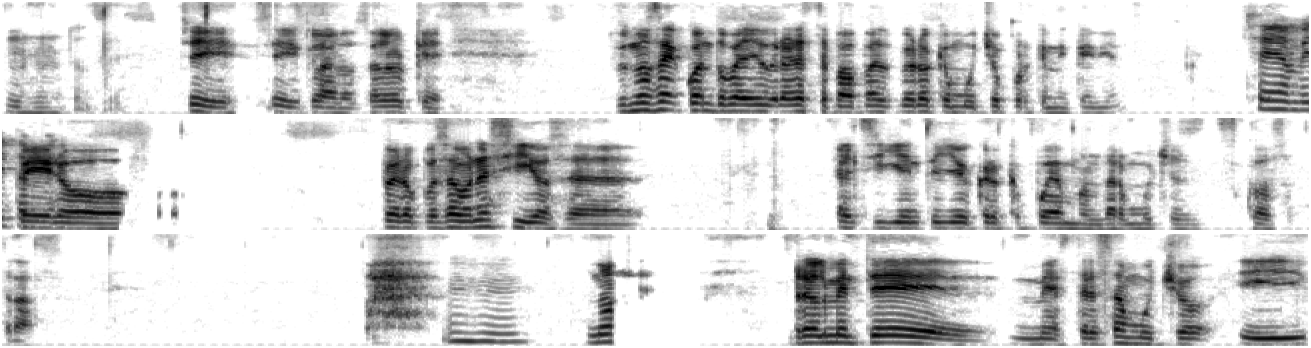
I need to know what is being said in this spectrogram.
Entonces, Sí, sí, claro, es algo que, pues no sé cuánto vaya a durar este papa, espero que mucho porque me cae bien. sí, a mí también. Pero, pero pues aún así, o sea, el siguiente yo creo que puede mandar muchas cosas atrás. Ujú. Realmente me estresa mucho y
